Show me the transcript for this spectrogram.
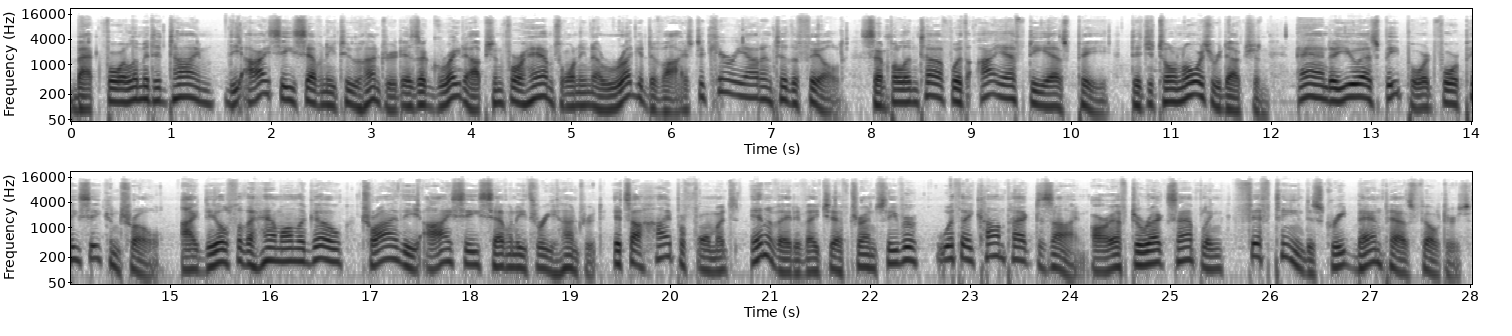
Back for a limited time, the IC7200 is a great option for hams wanting a rugged device to carry out into the field. Simple and tough with IFDSP, digital noise reduction, and a USB port for PC control. Ideal for the ham on the go, try the IC7300. It's a high performance, innovative HF transceiver with a compact design, RF direct sampling, 15 discrete bandpass filters,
